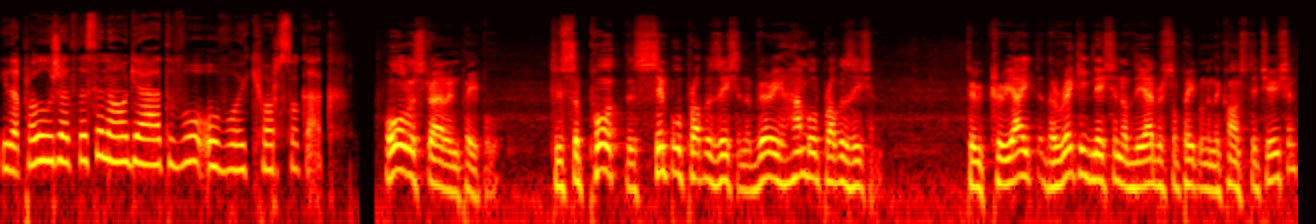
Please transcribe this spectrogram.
и да продолжат да се наоѓаат во овој ќорсокак. All Australian people to support this simple proposition, a very humble proposition, to create the recognition of the Aboriginal people in the Constitution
